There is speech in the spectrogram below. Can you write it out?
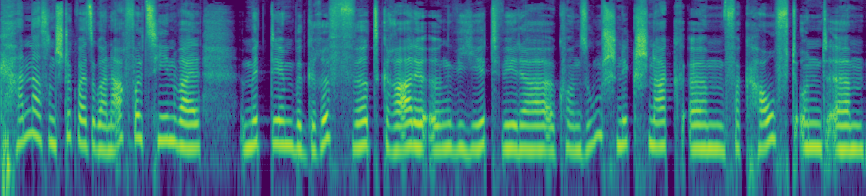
kann das ein Stück weit sogar nachvollziehen, weil mit dem Begriff wird gerade irgendwie jedweder Konsumschnickschnack ähm, verkauft und, ähm,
